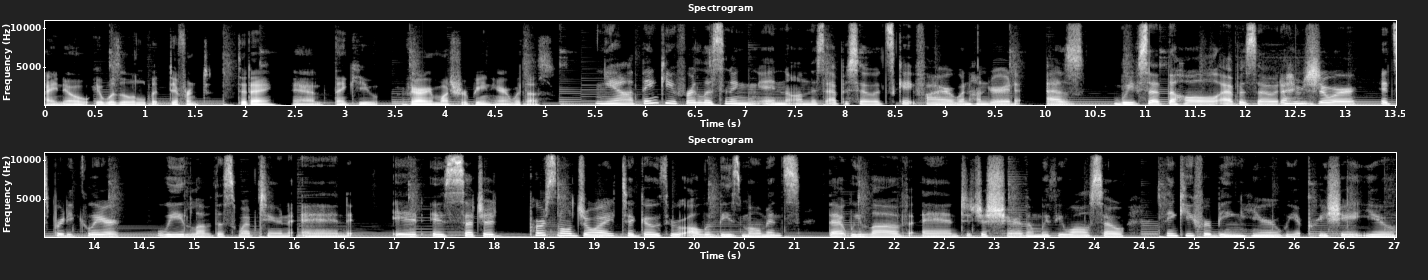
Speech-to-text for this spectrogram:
I know it was a little bit different today, and thank you very much for being here with us. Yeah, thank you for listening in on this episode, Skatefire 100. As we've said the whole episode, I'm sure it's pretty clear. We love this webtoon, and it is such a personal joy to go through all of these moments that we love and to just share them with you all. So, thank you for being here. We appreciate you,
